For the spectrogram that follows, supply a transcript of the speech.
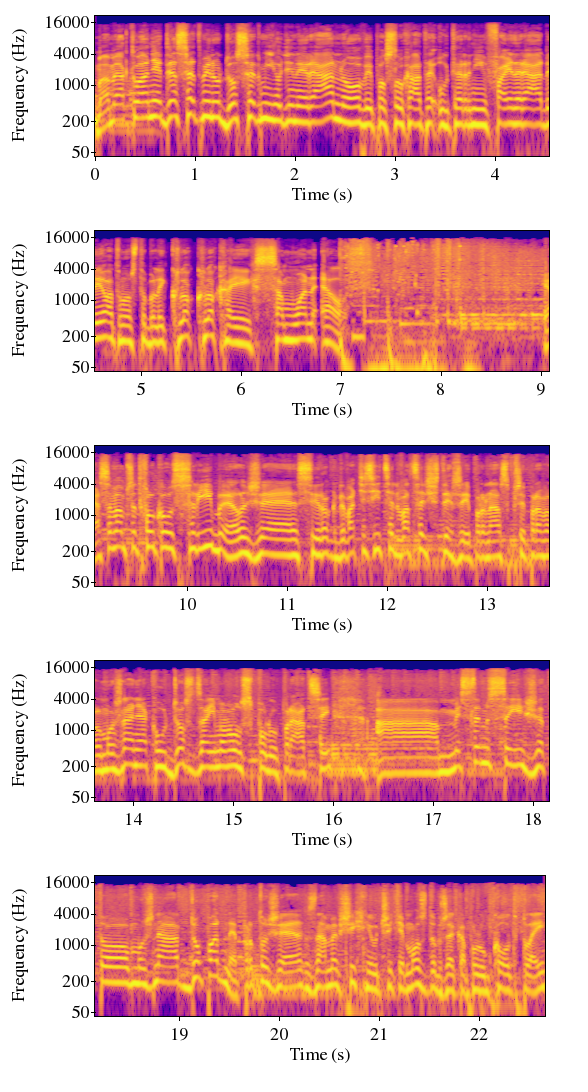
Máme aktuálně 10 minut do 7 hodiny ráno, vy posloucháte úterní Fine Radio a to byly Clock Clock a jejich Someone Else. Já jsem vám před chvilkou slíbil, že si rok 2024 pro nás připravil možná nějakou dost zajímavou spolupráci a myslím si, že to možná dopadne, protože známe všichni určitě moc dobře kapelu Coldplay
